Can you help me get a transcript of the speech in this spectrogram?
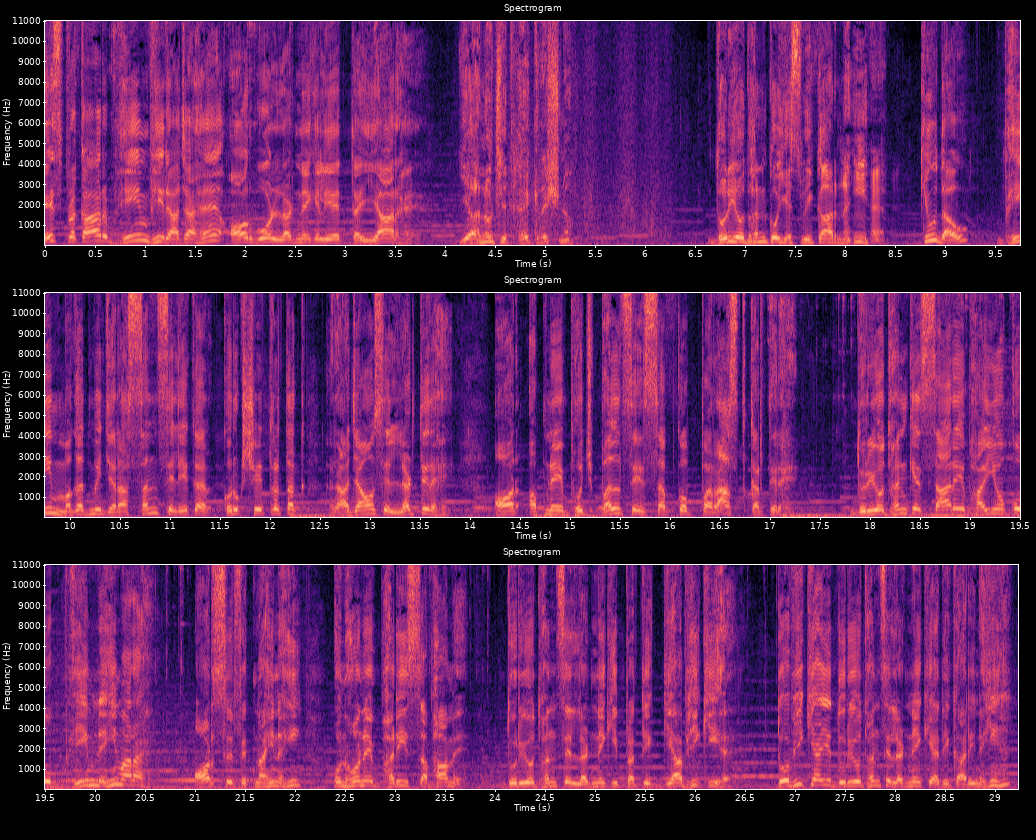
इस प्रकार भीम भी राजा हैं और वो लड़ने के लिए तैयार हैं। यह अनुचित है कृष्ण। दुर्योधन को यह स्वीकार नहीं है। क्यों दाऊ? भीम मगध में जरासंध से लेकर कुरुक्षेत्र तक राजाओं से लड़ते रहे और अपने भुज बल से सबको परास्त करते रहे। दुर्योधन के सारे भाइयों को भीम ने ही मारा है। और सिर्फ़ इतना ही नहीं उन्होंने भरी सभा में दुर्योधन से लड़ने की प्रतिज्ञा भी की है। तो भी क्या ये दुर्योधन से लड़ने के अधिकारी नहीं है?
